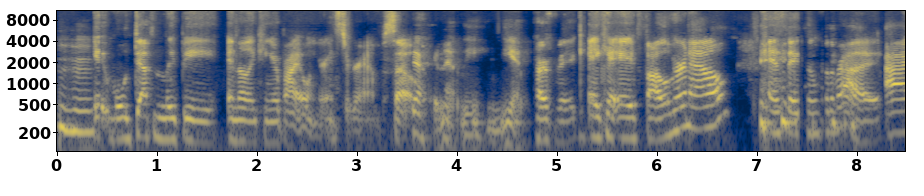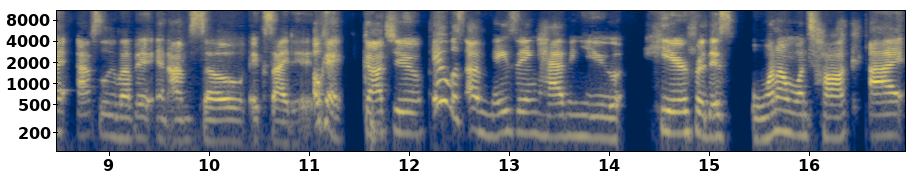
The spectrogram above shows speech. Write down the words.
mm-hmm. it will definitely be in the link in your bio on your Instagram. So definitely. Yeah. Perfect. AKA follow her now and stay tuned for the ride. I absolutely love it. And I'm so excited. Okay. Got you. It was amazing having you here for this one-on-one talk. I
